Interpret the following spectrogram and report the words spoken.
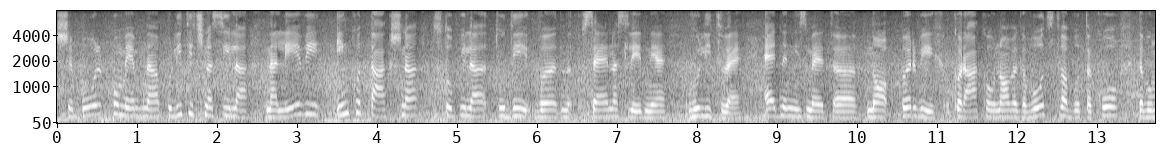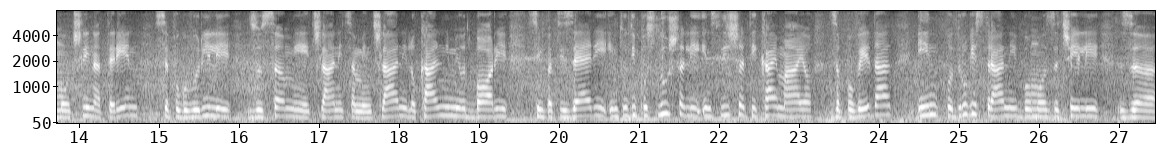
še bolj pomembna politična sila na levi in kot takšna stopila tudi v vse naslednje volitve. Eden izmed uh, no, prvih korakov novega vodstva bo tako, da bomo odšli na teren, se pogovorili z vsemi članicami in člani, lokalnimi odbori, simpatizerji in tudi poslušali in slišati, kaj imajo zapovedati. In po drugi strani bomo začeli z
